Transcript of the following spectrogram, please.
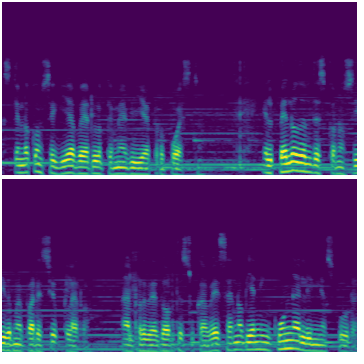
es que no conseguía ver lo que me había propuesto. El pelo del desconocido me pareció claro. Alrededor de su cabeza no había ninguna línea oscura,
